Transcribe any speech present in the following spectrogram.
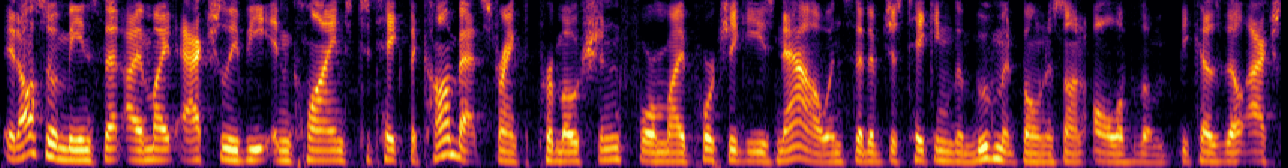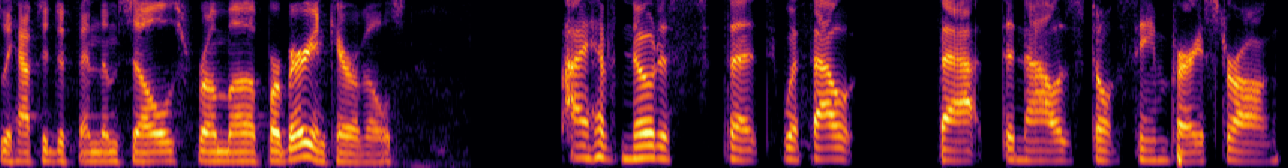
it also means that I might actually be inclined to take the combat strength promotion for my Portuguese now instead of just taking the movement bonus on all of them, because they'll actually have to defend themselves from uh, barbarian caravels. I have noticed that without that, the naus don't seem very strong.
